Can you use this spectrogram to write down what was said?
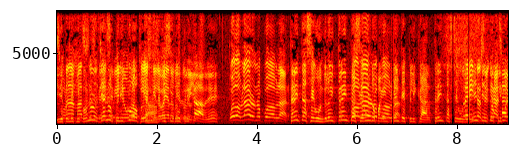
y después México, no, ya lo explicó, pero es, inexplicable. ¿eh? ¿Puedo hablar o no puedo hablar? 30 segundos, le doy 30 segundos para que intente explicar. 30 segundos. 30 intentó explicar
